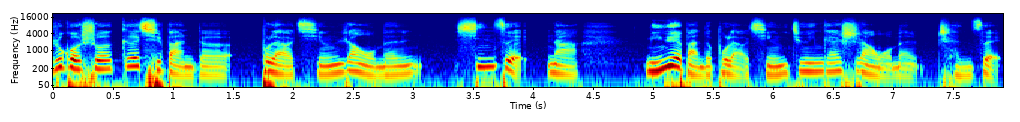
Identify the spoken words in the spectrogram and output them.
如果说歌曲版的《不了情》让我们心醉，那民乐版的《不了情》就应该是让我们沉醉。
